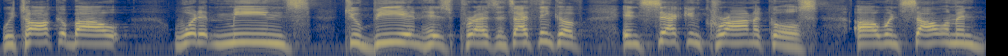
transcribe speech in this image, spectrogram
We talk about what it means to be in his presence. I think of in Second Chronicles uh, when Solomon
